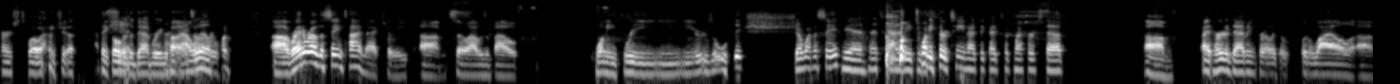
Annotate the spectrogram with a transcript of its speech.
first? Well, why don't you take over the dab rig I- while I, I tell will. everyone? Uh, right around the same time, actually. Um, so I was about 23 years oldish, I want to say. Yeah, that's gotta be 'cause- 2013, I think I took my first dab. Um, I had heard of dabbing for like a little while. Um,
